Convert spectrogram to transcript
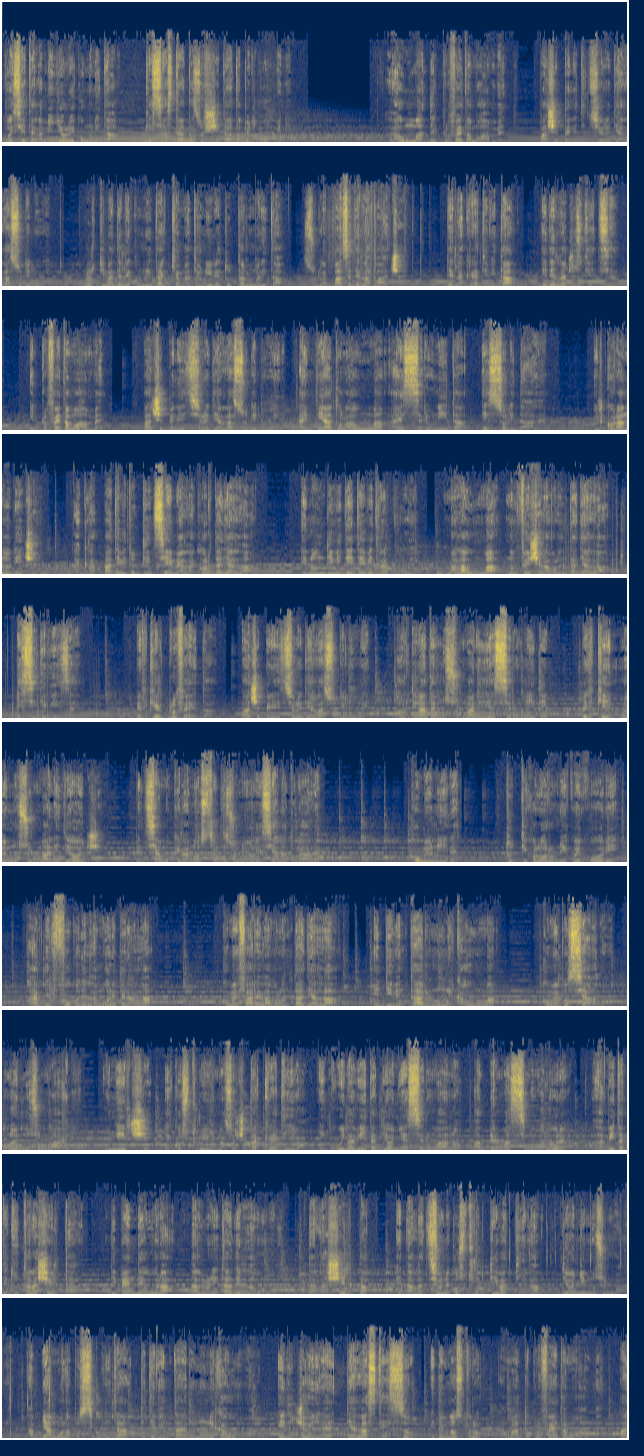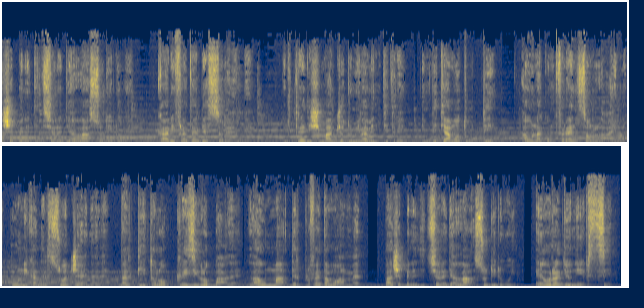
Voi siete la migliore comunità che sia stata suscitata per gli uomini. La Umma del profeta Mohammed, pace e benedizione di Allah su di lui, l'ultima delle comunità chiamate a unire tutta l'umanità sulla base della pace, della creatività e della giustizia. Il profeta Mohammed, pace e benedizione di Allah su di lui, ha inviato la Umma a essere unita e solidale. Il Corano dice aggrappatevi tutti insieme alla corda di Allah e non dividetevi tra voi. Ma la Umma non fece la volontà di Allah e si divise. Perché il profeta, pace e benedizione di Allah su di lui, ha ordinato ai musulmani di essere uniti? Perché noi musulmani di oggi pensiamo che la nostra disunione sia naturale? Come unire tutti coloro nei cui cuori arde il fuoco dell'amore per Allah? Come fare la volontà di Allah e diventare un'unica umma, come possiamo noi musulmani unirci e costruire una società creativa in cui la vita di ogni essere umano abbia il massimo valore? La vita di tutta la civiltà dipende ora dall'unità della umma, dalla scelta e dall'azione costruttiva attiva di ogni musulmano. Abbiamo la possibilità di diventare un'unica umma e di gioire di Allah stesso e del nostro amato profeta Mohammed. Pace e benedizione di Allah su di lui. Cari fratelli e sorelle, il 13 maggio 2023 invitiamo tutti a una conferenza online unica nel suo genere dal titolo Crisi globale, la umma del profeta Mohammed. Pace e benedizione di Allah su di lui. È ora di unirsi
